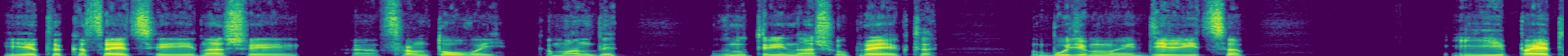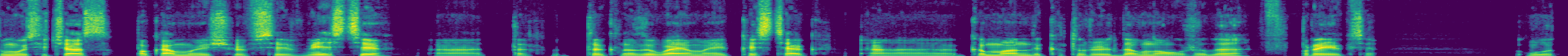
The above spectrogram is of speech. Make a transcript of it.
и это касается и нашей э, фронтовой команды внутри нашего проекта. Будем мы делиться и поэтому сейчас, пока мы еще все вместе, так, так называемый костяк команды, которые давно уже, да, в проекте, вот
